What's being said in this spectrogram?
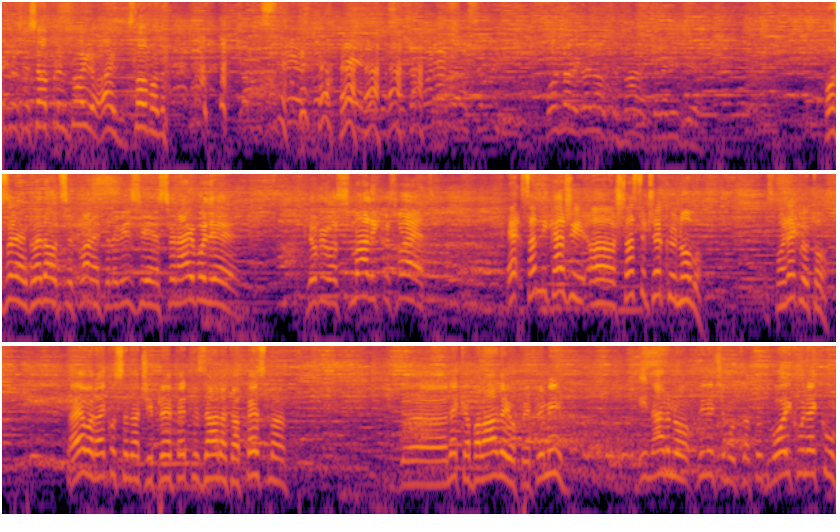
Ja se- sad preznojio, ajde, slobodno. Pozdravi gledalce Planet televizije. Pozdravljam gledalce Plane televizije, sve najbolje. Ljubim vas, mali kosmajac. E, sad mi kaži, šta se očekuje novo? Smo rekli to. Pa evo, rekao sam, znači, pre 15 dana ta pesma, d- neka balada je u pripremi i naravno vidjet ćemo za tu dvojku neku,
